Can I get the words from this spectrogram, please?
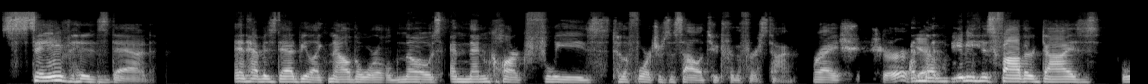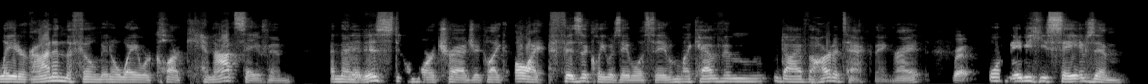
save his dad and have his dad be like, now the world knows. And then Clark flees to the Fortress of Solitude for the first time. Right. Sure. And yeah. then maybe his father dies later on in the film in a way where Clark cannot save him. And then it Mhm. is still more tragic. Like, oh, I physically was able to save him. Like, have him die of the heart attack thing, right? Right. Or maybe he saves him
